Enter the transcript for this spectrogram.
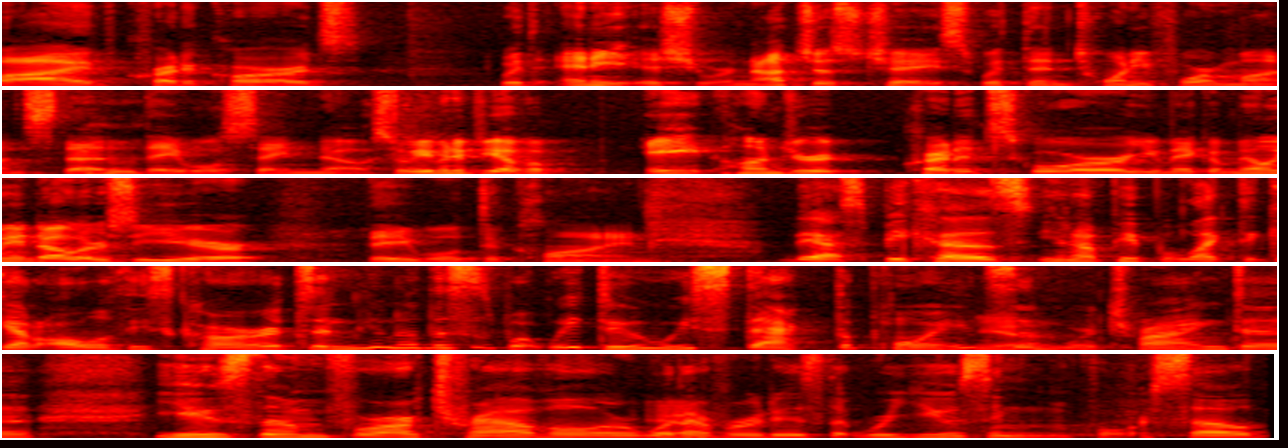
five credit cards with any issuer, not just Chase, within 24 months, that they will say no. So, even if you have a 800 credit score, you make a million dollars a year, they will decline. Yes, because you know people like to get all of these cards, and you know this is what we do. We stack the points, Yeah. and we're trying to use them for our travel or whatever it is that we're using them for. So,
